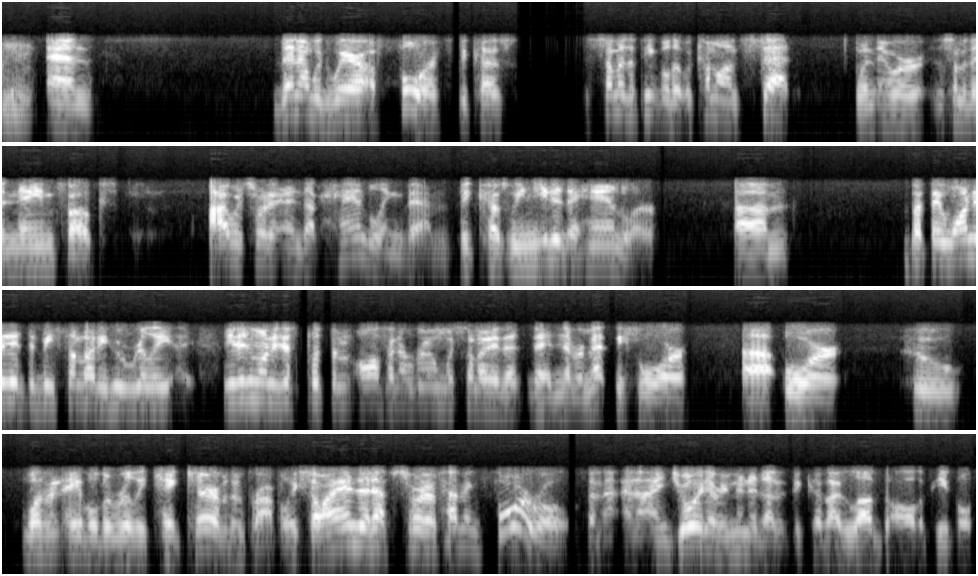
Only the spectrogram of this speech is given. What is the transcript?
and then I would wear a fourth because some of the people that would come on set when they were some of the name folks, I would sort of end up handling them because we needed a handler. Um, but they wanted it to be somebody who really you didn't want to just put them off in a room with somebody that they had never met before uh, or who wasn't able to really take care of them properly. So I ended up sort of having four roles, and I, and I enjoyed every minute of it because I loved all the people.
